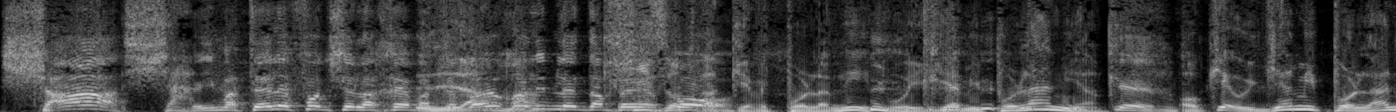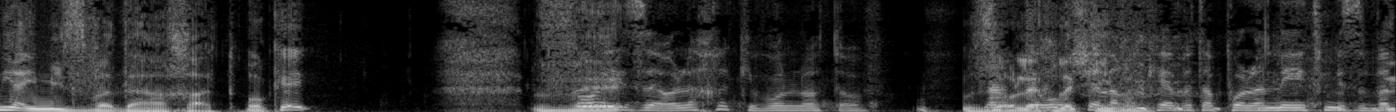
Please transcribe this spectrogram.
שעה! שעה. עם הטלפון שלכם, אתם לא יכולים לדבר כי זאת פה. רכבת פולנית, הוא הגיע מפולניה. כן. אוקיי, הוא הגיע מפולניה עם מזוודה אחת, אוקיי? ו- אוי, זה הולך לכיוון לא טוב. זה הולך התיאור של לכיוון- הרכבת הפולנית, מזוודות.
